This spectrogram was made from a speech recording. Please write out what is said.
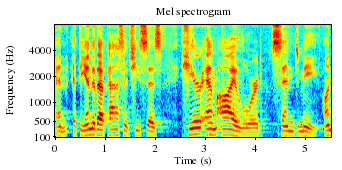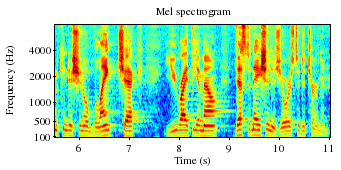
And at the end of that passage, he says, Here am I, Lord, send me. Unconditional blank check you write the amount, destination is yours to determine.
